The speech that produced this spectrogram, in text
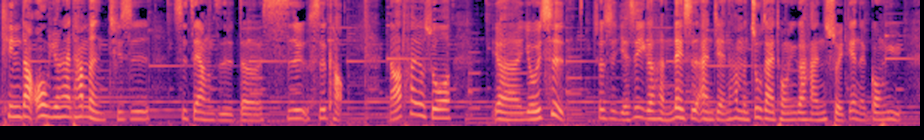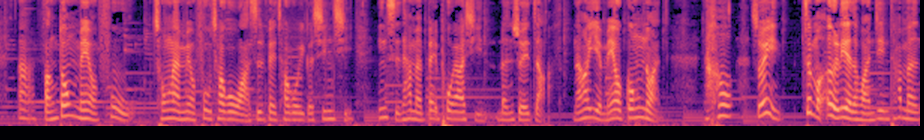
听到哦，原来他们其实。是这样子的思思考，然后他又说，呃，有一次就是也是一个很类似案件，他们住在同一个含水电的公寓，那房东没有付，从来没有付超过瓦斯费超过一个星期，因此他们被迫要洗冷水澡，然后也没有供暖，然后所以这么恶劣的环境，他们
